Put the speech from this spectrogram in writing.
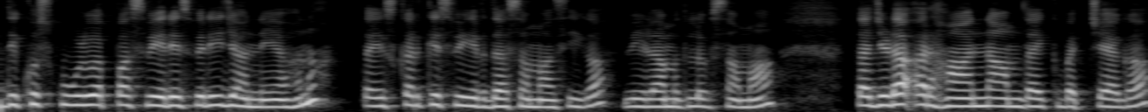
ਦੇਖੋ ਸਕੂਲ ਆਪਾਂ ਸਵੇਰੇ ਸਵੇਰੇ ਹੀ ਜਾਂਦੇ ਆ ਹਨਾ? ਤਾਂ ਇਸ ਕਰਕੇ ਸਵੇਰ ਦਾ ਸਮਾਂ ਸੀਗਾ, ਵੇਲਾ ਮਤਲਬ ਸਮਾਂ। ਤਾਂ ਜਿਹੜਾ ਅਰਹਾਨ ਨਾਮ ਦਾ ਇੱਕ ਬੱਚਾ ਹੈਗਾ,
